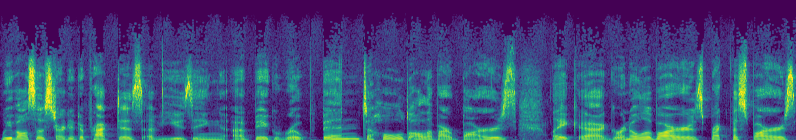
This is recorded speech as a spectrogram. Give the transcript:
We've also started a practice of using a big rope bin to hold all of our bars, like uh, granola bars, breakfast bars,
